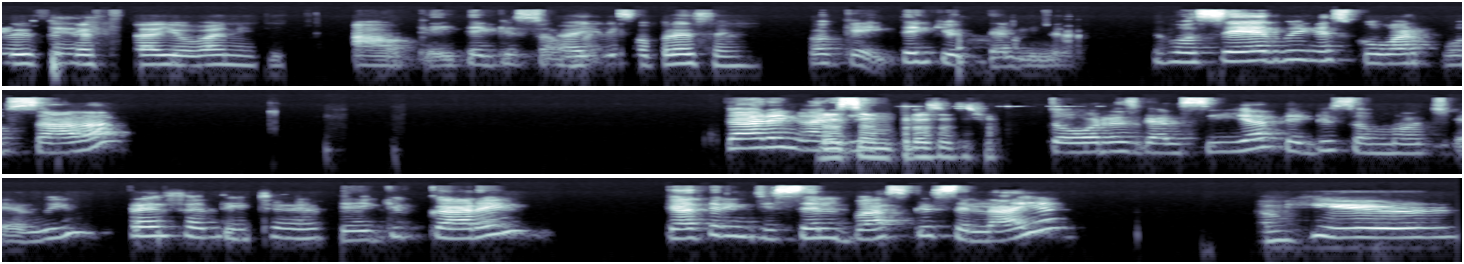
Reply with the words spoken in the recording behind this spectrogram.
que teacher. está Giovanni. Ah, ok. Thank you so Ahí much. dijo present. Ok, thank you, Ictalina. José Edwin Escobar Posada. Karen Present, present teacher. Torres García. Thank you so much, Edwin. Present teacher. Thank you, Karen. Catherine Giselle Vázquez Zelaya. I'm here.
